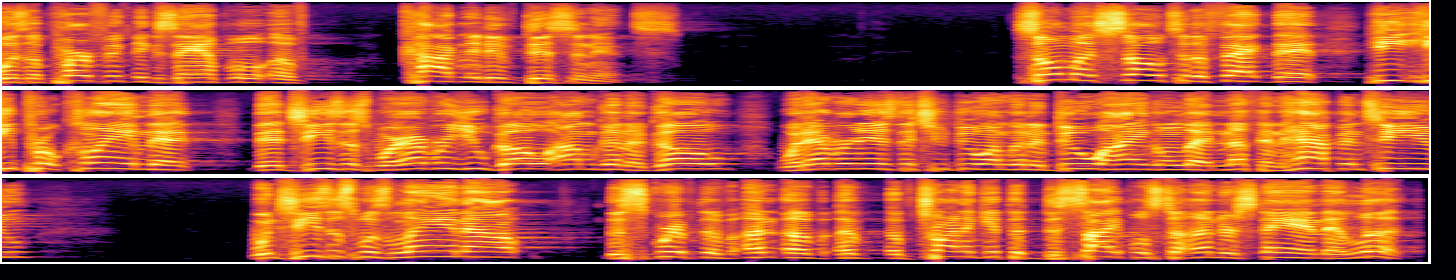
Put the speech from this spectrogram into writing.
was a perfect example of cognitive dissonance. So much so to the fact that he, he proclaimed that, that Jesus, wherever you go, I'm gonna go. Whatever it is that you do, I'm gonna do. I ain't gonna let nothing happen to you. When Jesus was laying out the script of, of, of, of trying to get the disciples to understand that, look,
